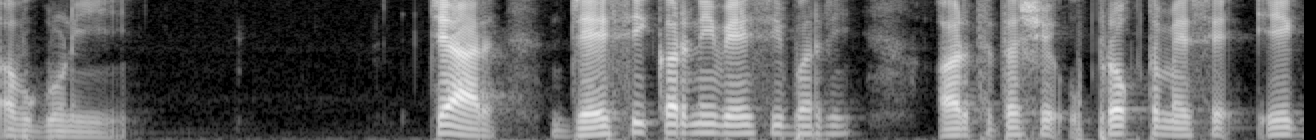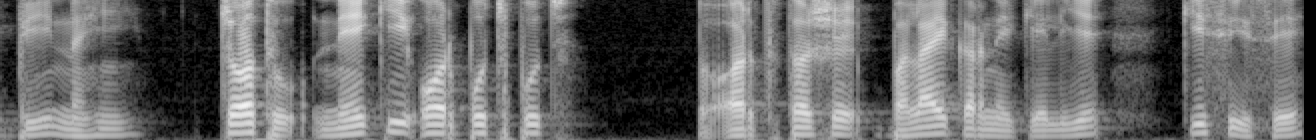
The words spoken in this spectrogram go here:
અવગુણી ચાર જૈસી કરની વૈસી ભરની अर्थ तशे उपरोक्त में से एक भी नहीं चौथू नेकी और पूछ पूछ तो अर्थ तशे भलाई करने के लिए किसी से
